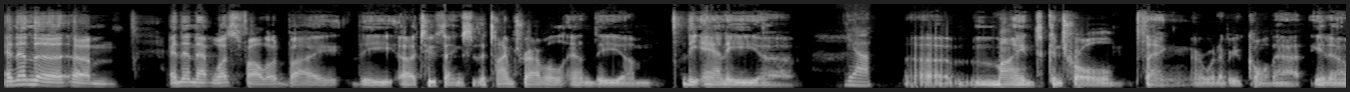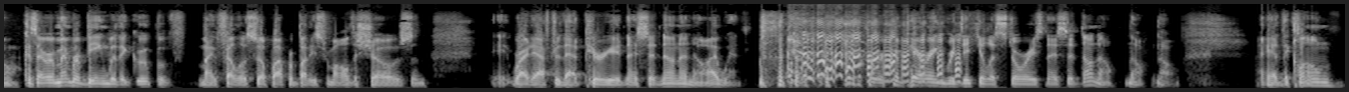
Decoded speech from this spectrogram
And then the um, and then that was followed by the uh, two things: the time travel and the um, the Annie. Uh, yeah. Uh, mind control thing or whatever you call that, you know, because I remember being with a group of my fellow soap opera buddies from all the shows and eh, right after that period. And I said, no, no, no, I win. we were comparing ridiculous stories. And I said, no, no, no, no. I had the clone.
